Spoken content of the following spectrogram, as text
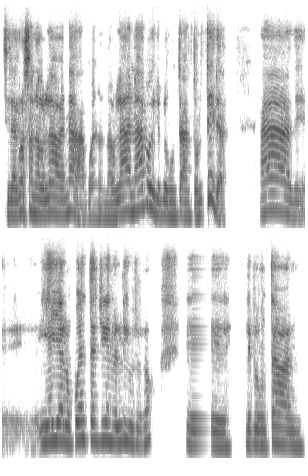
si la Rosa no hablaba nada? Bueno, no hablaba nada porque le preguntaban tonteras. Ah, y ella lo cuenta allí en el libro, ¿no? Eh, le preguntaban,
